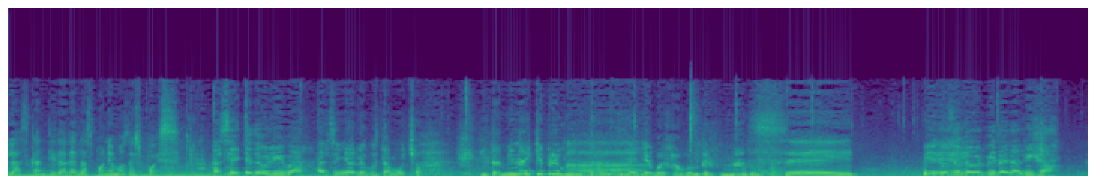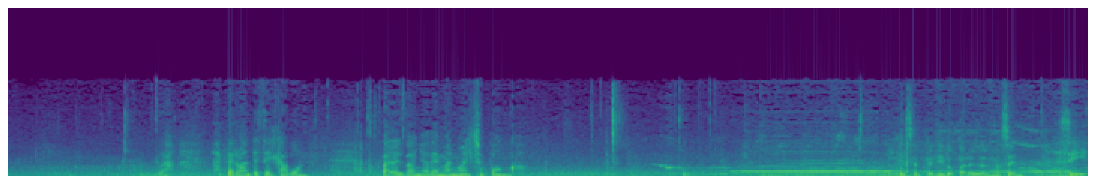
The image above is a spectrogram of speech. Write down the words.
Las cantidades las ponemos después. Aceite de oliva, al señor le gusta mucho. Y también hay que preguntar Ah. si ya llegó el jabón perfumado. Sí. Y no se le olvide la lija. Pero antes el jabón. Para el baño de Manuel, supongo. ¿Es el pedido para el almacén? Sí.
